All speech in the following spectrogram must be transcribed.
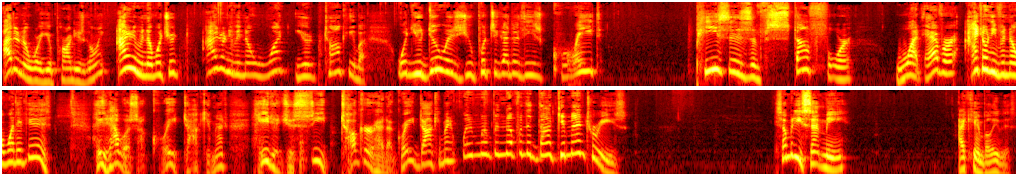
I don't know where your party is going. I don't even know what you're I don't even know what you're talking about. What you do is you put together these great pieces of stuff for whatever. I don't even know what it is. Hey, that was a great documentary. Hey, did you see Tucker had a great documentary? Well, enough of the documentaries. Somebody sent me, I can't believe this,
